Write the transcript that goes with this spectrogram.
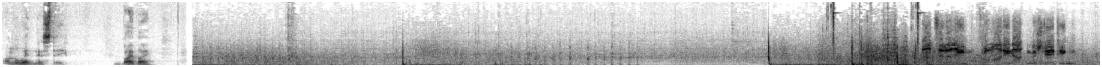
on the Wednesday. Bye bye. looking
